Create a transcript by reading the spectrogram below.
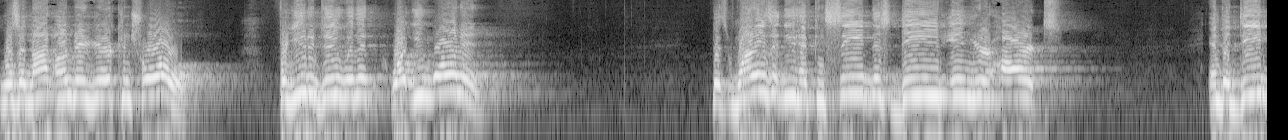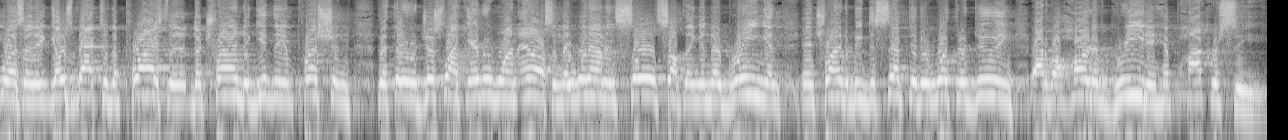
was it not under your control for you to do with it what you wanted? Why is it you have conceived this deed in your heart? And the deed was, and it goes back to the price, they're trying to give the impression that they were just like everyone else, and they went out and sold something, and they're bringing and, and trying to be deceptive in what they're doing out of a heart of greed and hypocrisy.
